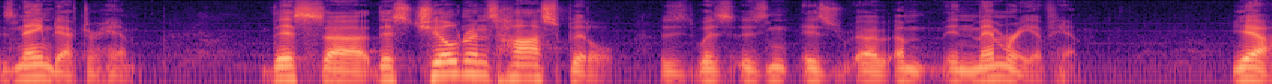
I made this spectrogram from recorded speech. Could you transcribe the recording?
is named after him. This uh, this children's hospital is, was is, is uh, um, in memory of him. Yeah,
